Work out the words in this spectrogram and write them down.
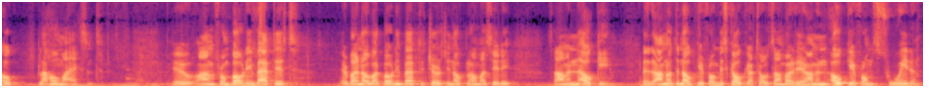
Oklahoma accent. You I'm from Bodine Baptist. Everybody know about Bodine Baptist Church in Oklahoma City. So I'm in Okie. But I'm not an Okie from Muskogee. I told somebody here. I'm an Okie from Sweden.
